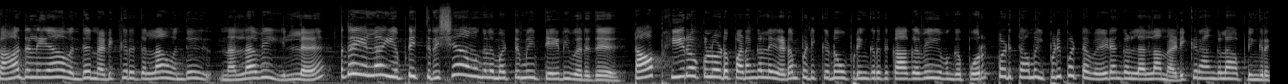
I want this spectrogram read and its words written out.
காதலியா வந்து நடிக்கிறதெல்லாம் வந்து நல்லாவே இல்ல. அதையெல்லாம் எப்படி த்ரிஷா அவங்கள மட்டுமே தேடி வருது? டாப் ஹீரோக்களோட படங்கள்ல இடம் பிடிக்கணும் அப்படிங்கிறதுக்காகவே இவங்க பொருட்படுத்தாம இப்படிப்பட்ட வேடங்கள்ல எல்லாம் நடிக்கிறாங்களா அப்படிங்கிற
